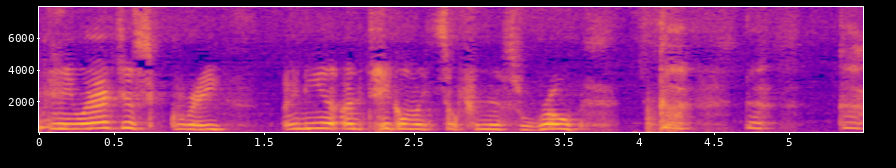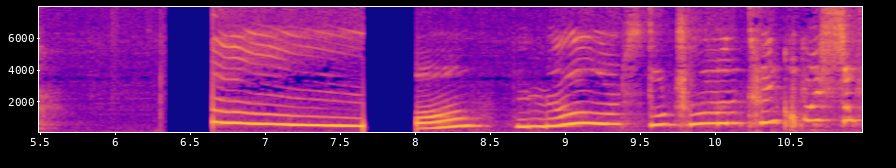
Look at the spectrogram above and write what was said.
Okay, well that's just great. I need to untangle myself from this rope. Gah, gah, gah. Oh, no, I'm still trying to untangle myself.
